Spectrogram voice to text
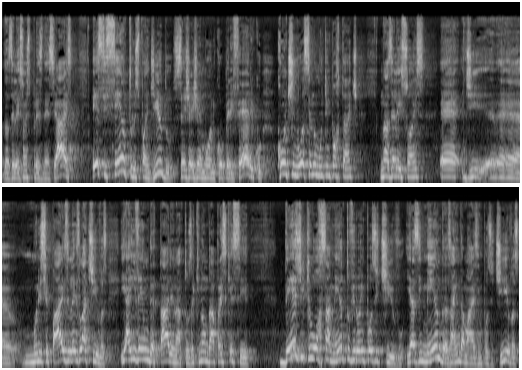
das eleições presidenciais, esse centro expandido, seja hegemônico ou periférico, continua sendo muito importante nas eleições é, de, é, é, municipais e legislativas. E aí vem um detalhe, Natuza, que não dá para esquecer. Desde que o orçamento virou impositivo e as emendas ainda mais impositivas,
